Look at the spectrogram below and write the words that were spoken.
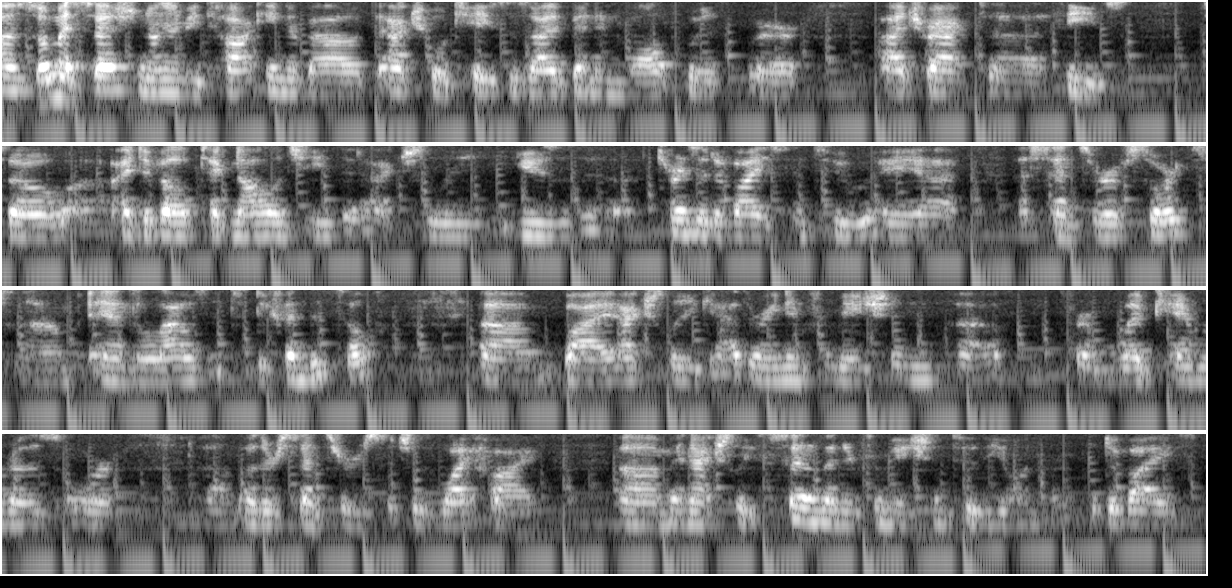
Uh, so in my session, I'm going to be talking about the actual cases I've been involved with where I tracked uh, thieves. So uh, I developed technology that actually uses uh, turns a device into a, a sensor of sorts um, and allows it to defend itself um, by actually gathering information from web cameras or um, other sensors such as Wi-Fi um, and actually sends that information to the owner of the device.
